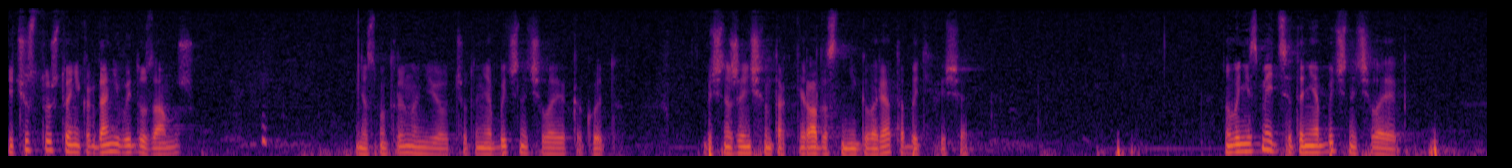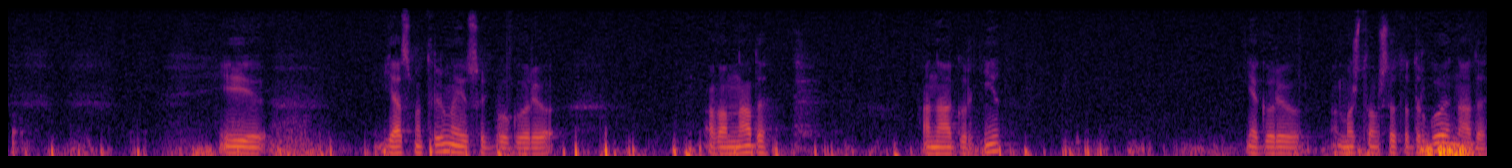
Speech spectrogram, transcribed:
я чувствую, что я никогда не выйду замуж. Я смотрю на нее, что-то необычный человек какой-то. Обычно женщины так радостно не говорят об этих вещах. Но вы не смейтесь, это необычный человек. И я смотрю на ее судьбу, говорю, а вам надо? Она говорит, нет. Я говорю, «А может вам что-то другое надо?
